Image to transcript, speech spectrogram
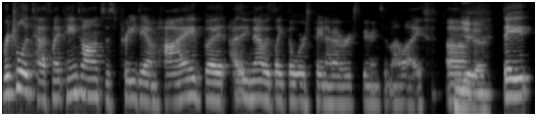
ritual attest my pain tolerance is pretty damn high but I think that was like the worst pain I've ever experienced in my life um, yeah. they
